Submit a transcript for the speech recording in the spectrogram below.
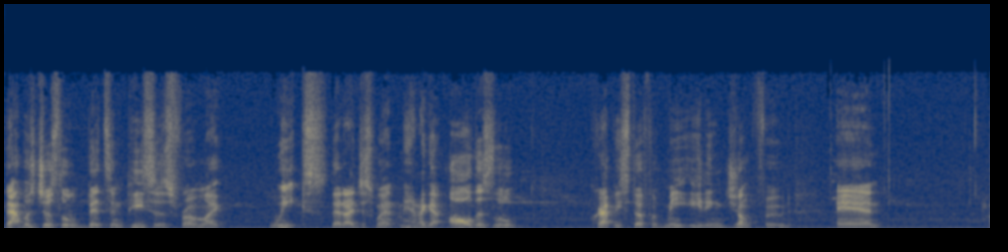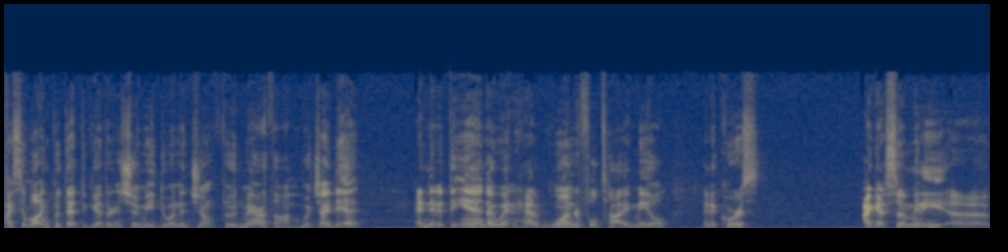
That was just little bits and pieces from like weeks that I just went, man, I got all this little crappy stuff of me eating junk food, and I said, well, I can put that together and show me doing a junk food marathon, which I did. And then at the end, I went and had a wonderful Thai meal, and of course, I got so many uh,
